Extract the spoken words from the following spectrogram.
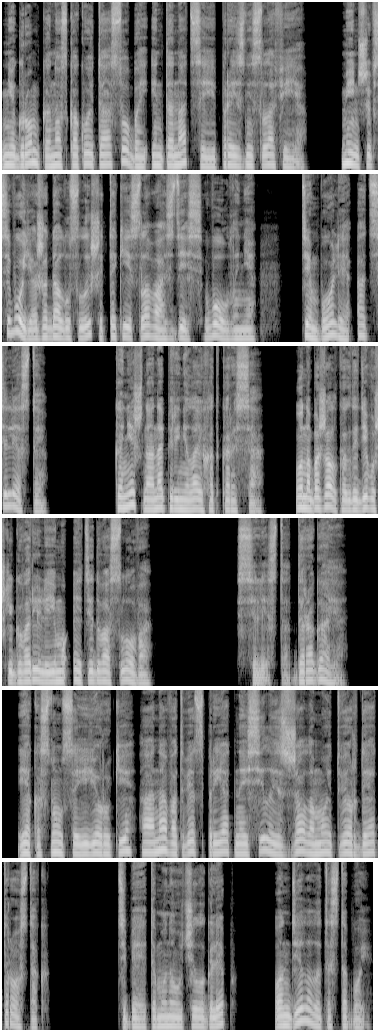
Негромко, но с какой-то особой интонацией произнесла фея. Меньше всего я ожидал услышать такие слова здесь, в Оулане, тем более от Селесты. Конечно, она переняла их от карася. Он обожал, когда девушки говорили ему эти два слова. «Селеста, дорогая». Я коснулся ее руки, а она в ответ с приятной силой сжала мой твердый отросток. «Тебя этому научил Глеб? Он делал это с тобой?»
